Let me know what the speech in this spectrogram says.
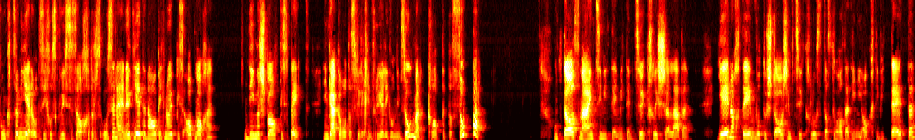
funktionieren oder sich aus gewissen Sachen daraus rausnehmen. Nicht jeden Abend noch etwas abmachen und immer spät ins Bett. Hingegen, wo das vielleicht im Frühling und im Sommer klappt, das super. Und das meint sie mit dem, mit dem zyklischen Leben. Je nachdem, wo du stehst im Zyklus, dass du halt auch deine Aktivitäten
